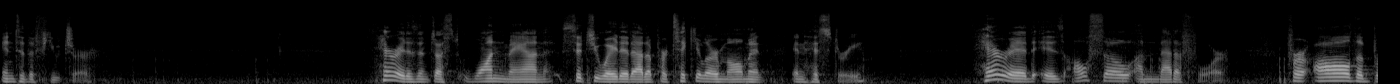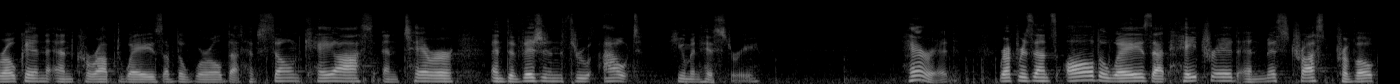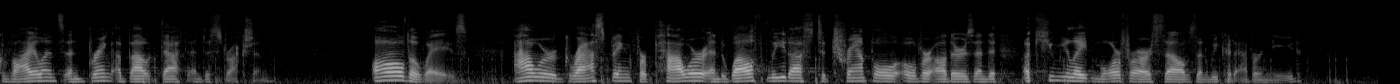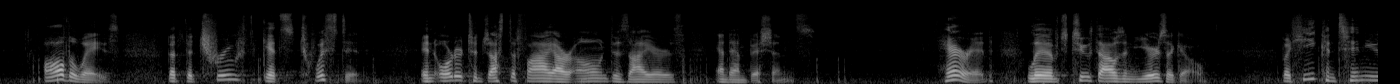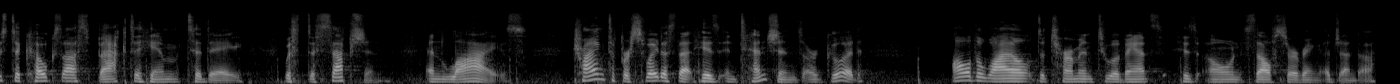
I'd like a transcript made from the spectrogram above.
into the future? Herod isn't just one man situated at a particular moment in history. Herod is also a metaphor for all the broken and corrupt ways of the world that have sown chaos and terror and division throughout human history. Herod represents all the ways that hatred and mistrust provoke violence and bring about death and destruction. All the ways our grasping for power and wealth lead us to trample over others and to accumulate more for ourselves than we could ever need. All the ways that the truth gets twisted in order to justify our own desires and ambitions. Herod lived 2,000 years ago, but he continues to coax us back to him today with deception and lies, trying to persuade us that his intentions are good, all the while determined to advance his own self serving agenda.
